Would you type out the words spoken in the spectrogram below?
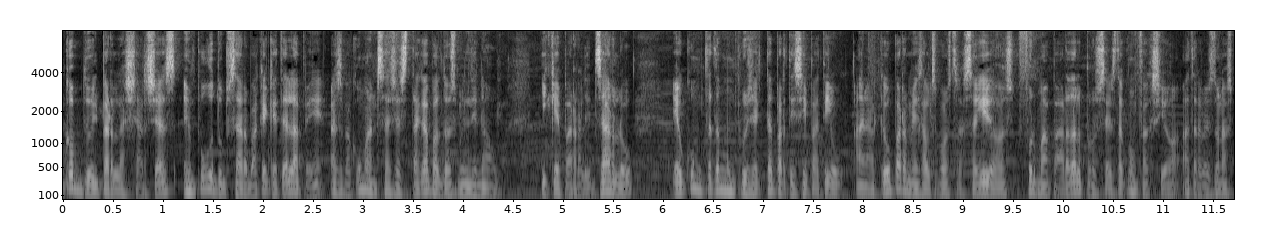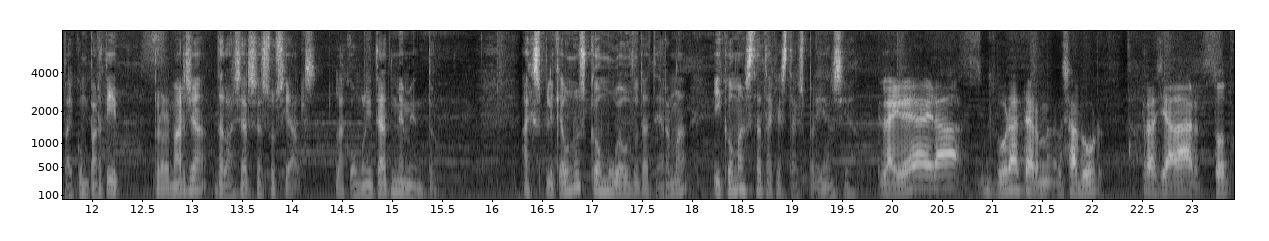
D'ull per les xarxes, hem pogut observar que aquest LP es va començar a gestar cap al 2019 i que per realitzar-lo heu comptat amb un projecte participatiu en el que heu permès als vostres seguidors formar part del procés de confecció a través d'un espai compartit, però al marge de les xarxes socials, la comunitat Memento. Expliqueu-nos com ho heu dut a terme i com ha estat aquesta experiència. La idea era dur a terme, o sea, dur, traslladar tot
